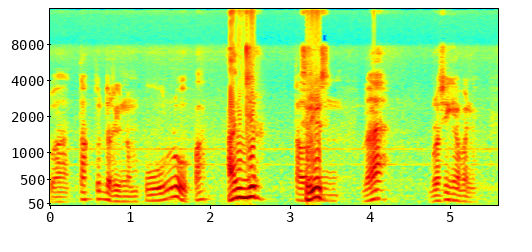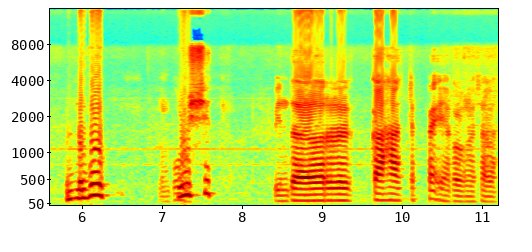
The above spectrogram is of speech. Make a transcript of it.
Dua tak tuh dari 60, Pak. Anjir, Tahun Serius? Lah, browsing apa nih? 60. 60. Oh shit. Bintar KH cepet ya kalau nggak salah.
